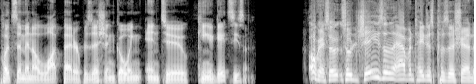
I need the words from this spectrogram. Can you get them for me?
puts him in a lot better position going into King of Gate season. Okay, so so Jay's in an advantageous position.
